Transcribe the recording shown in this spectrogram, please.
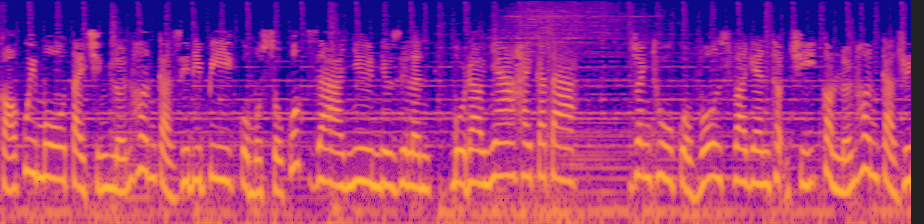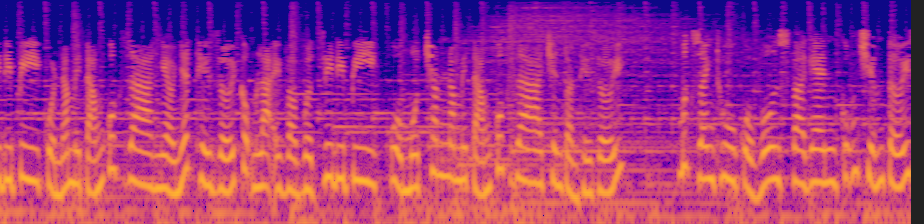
có quy mô tài chính lớn hơn cả GDP của một số quốc gia như New Zealand, Bồ Đào Nha hay Qatar. Doanh thu của Volkswagen thậm chí còn lớn hơn cả GDP của 58 quốc gia nghèo nhất thế giới cộng lại và vượt GDP của 158 quốc gia trên toàn thế giới. Mức doanh thu của Volkswagen cũng chiếm tới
